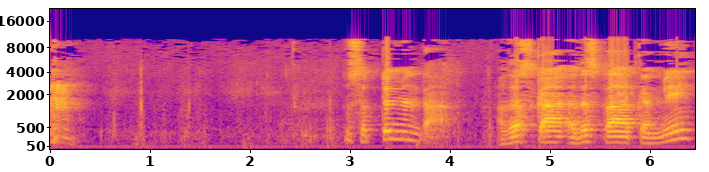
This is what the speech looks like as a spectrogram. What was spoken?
so saptam tat. Adhastat can be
